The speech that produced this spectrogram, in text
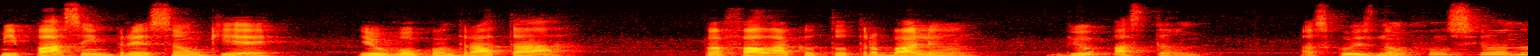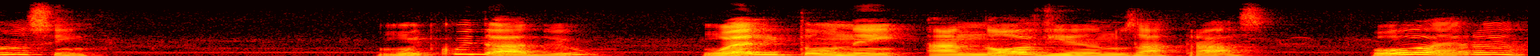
me passa a impressão que é: eu vou contratar para falar que eu estou trabalhando. Viu, pastando? As coisas não funcionam assim. Muito cuidado, viu? Wellington nem há nove anos atrás, pô, era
